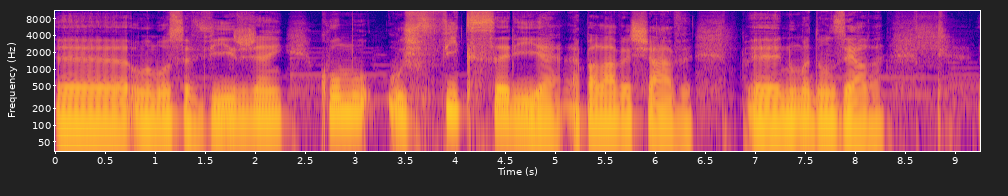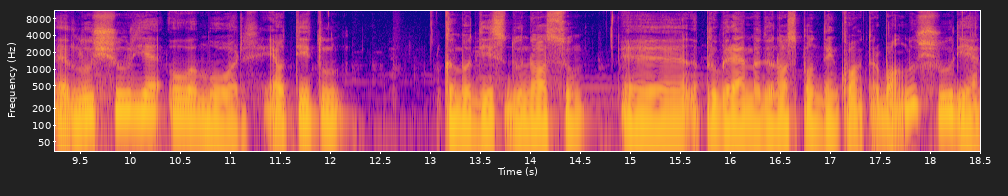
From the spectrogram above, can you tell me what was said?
uh, uma moça virgem, como os fixaria, a palavra-chave, uh, numa donzela. Uh, luxúria ou amor é o título, como eu disse, do nosso programa, do nosso ponto de encontro. Bom, luxúria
